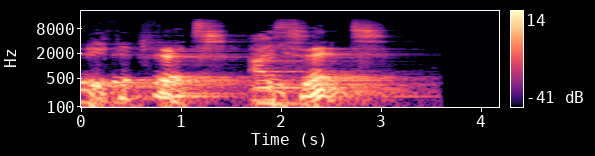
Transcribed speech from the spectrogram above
If it fits, I sit.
